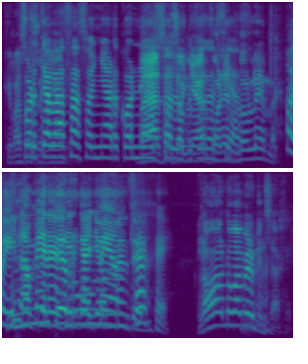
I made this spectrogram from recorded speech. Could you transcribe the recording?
Que vas Porque a soñar, vas a soñar con vas eso, a lo que tú soñar con el problema. No, y no quiere decir que haya un rumiante. mensaje. No, no va a haber mensaje.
